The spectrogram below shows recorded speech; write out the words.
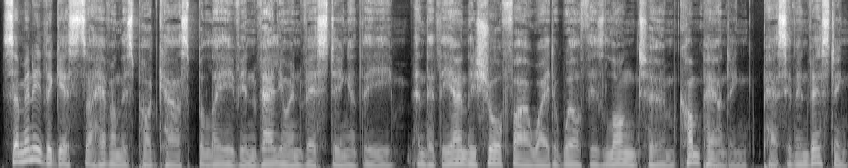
So many of the guests I have on this podcast believe in value investing and, the, and that the only surefire way to wealth is long term compounding, passive investing.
